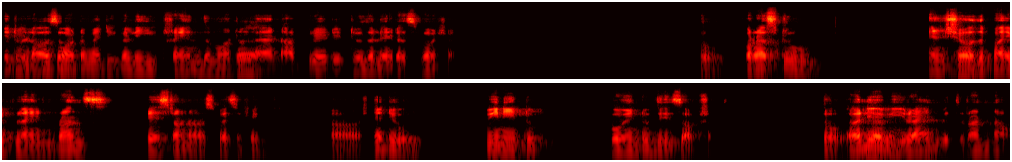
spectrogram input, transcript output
it will also automatically train the model and upgrade it to the latest version. So for us to ensure the pipeline runs based on a specific uh, schedule, we need to go into these options. So earlier we ran with run now.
